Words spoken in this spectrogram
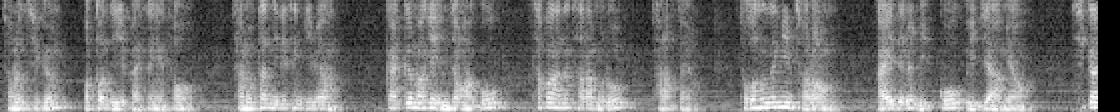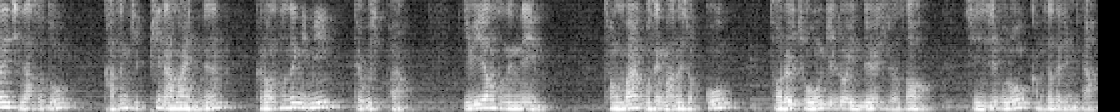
저는 지금 어떤 일이 발생해서 잘못한 일이 생기면 깔끔하게 인정하고 사과하는 사람으로 자랐어요. 저도 선생님처럼 아이들을 믿고 의지하며 시간이 지나서도 가슴 깊이 남아있는 그런 선생님이 되고 싶어요. 이휘영 선생님, 정말 고생 많으셨고 저를 좋은 길로 인도해 주셔서 진심으로 감사드립니다.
